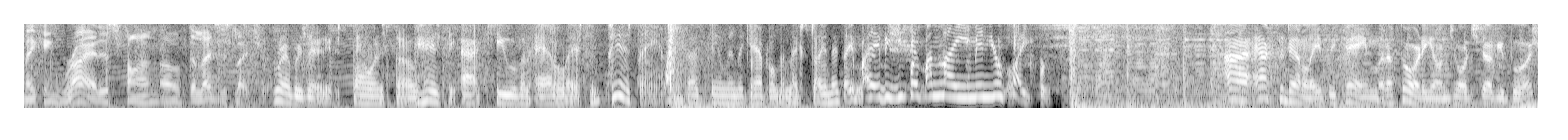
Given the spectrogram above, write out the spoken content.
making riotous fun of the legislature. Representative so and so has the IQ of an adolescent pissant. I see him in the Capitol the next day and they say, Baby, you put my name in your paper. I accidentally became an authority on George W. Bush.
